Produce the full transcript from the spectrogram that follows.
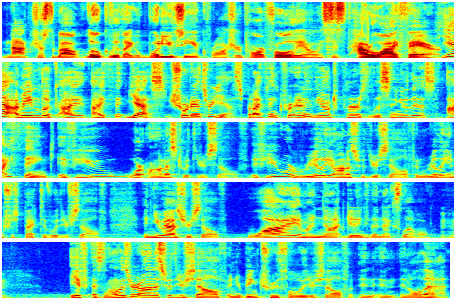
not just about locally. Like, what are you seeing across your portfolio? Is this how do I fare? Yeah, I mean, look, I, I think yes. Short answer, yes. But I think for any of the entrepreneurs listening to this, I think if you were honest with yourself, if you were really honest with yourself and really introspective with yourself, and you ask yourself, why am I not getting to the next level? If as long as you're honest with yourself and you're being truthful with yourself and, and, and all that,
